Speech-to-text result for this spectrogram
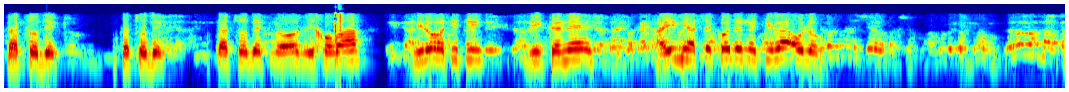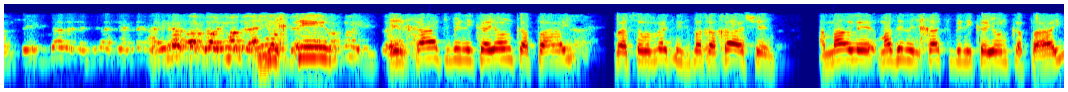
אתה צודק, אתה צודק, אתה צודק מאוד לכאורה. אני לא רציתי להיכנס, האם יעשה קודם נטילה או לא. דכתיב, הרחץ בניקיון כפיי והסובב את מזבחך השם. אמר ל... מה זה נרחץ בניקיון כפיי?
